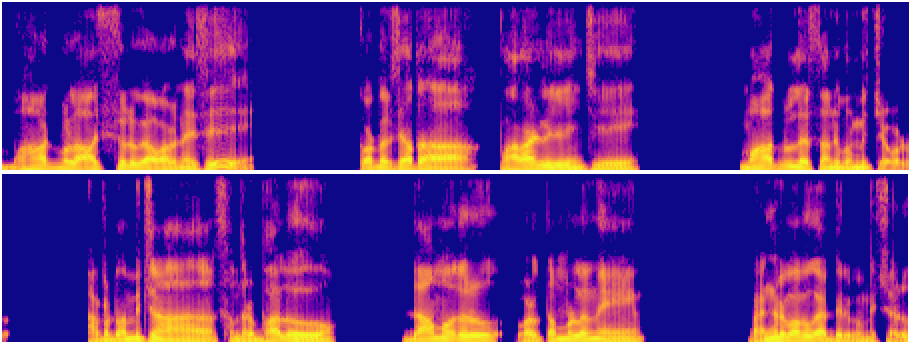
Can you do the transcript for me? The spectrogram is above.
మహాత్ముల ఆశీస్సులు కావాలనేసి కొందరి చేత పారాయణలు చేయించి మహాత్ముల దర్శనానికి పంపించేవాళ్ళు. అక్కడ పంపించిన సందర్భాలు దామోదరు వాళ్ళ తమ్ముళ్ళని రంగనబాబు గారి దగ్గర పంపించారు.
